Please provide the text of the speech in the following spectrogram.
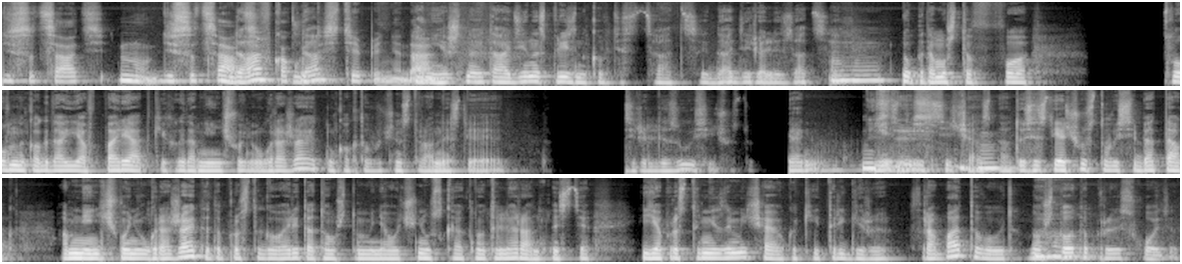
диссоциации, ну, диссоциации да, в какой-то да. степени, да? Конечно, это один из признаков диссоциации, да, дереализации. Угу. Ну, потому что, в, условно, когда я в порядке, когда мне ничего не угрожает, ну, как-то очень странно, если я дереализуюсь и чувствую я не, не здесь. здесь сейчас. Угу. Да. То есть, если я чувствую себя так, а мне ничего не угрожает, это просто говорит о том, что у меня очень узкое окно толерантности. И я просто не замечаю, какие триггеры срабатывают, но угу. что-то происходит.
